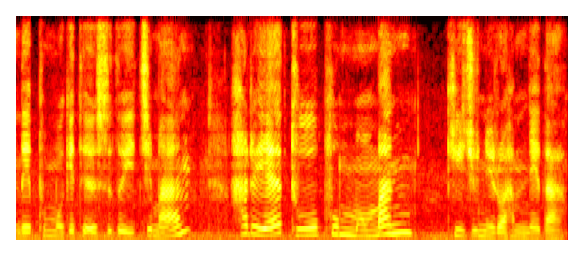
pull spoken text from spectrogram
네 품목이 될 수도 있지만 하루에 두 품목만 기준으로 합니다.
